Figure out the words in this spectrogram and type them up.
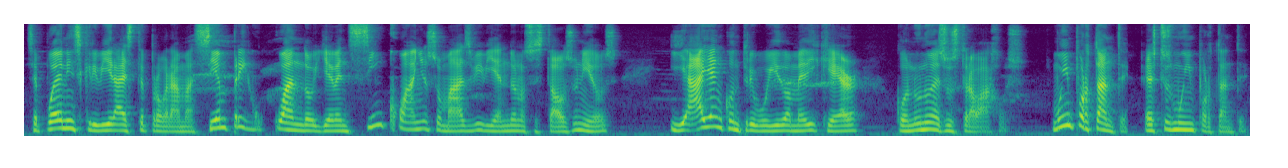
se pueden inscribir a este programa siempre y cuando lleven 5 años o más viviendo en los Estados Unidos y hayan contribuido a Medicare con uno de sus trabajos. Muy importante, esto es muy importante.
